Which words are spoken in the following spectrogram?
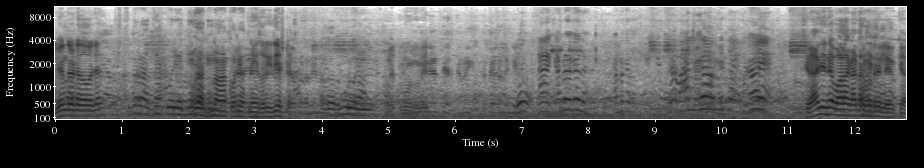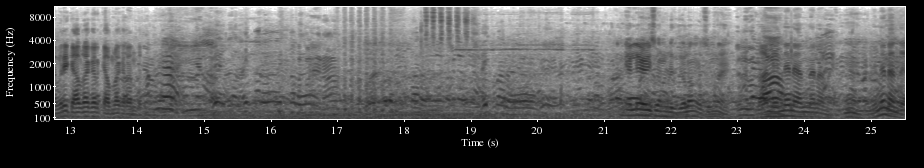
ಏನು ರೇಟ್ ಅದಾವ ಹದಿನಾಲ್ಕು ವರೆ ಹದಿನೈದು ಹದಿನಾಲ್ಕು ರೀ ಹದಿನೈದು ರೀ ಇದು ಎಷ್ಟು ಅದು ಹದಿಮೂರುವರೆ ಹದಿಮೂರು ರೀ ಸಿರಾಜಿಂದ ಭಾಳ ಕಾಟ ನೋಡ್ರಿ ಇಲ್ಲಿ ಕ್ಯಾಮ್ರಿ ಕ್ಯಾಮ್ರಾಕರ್ ಕ್ಯಾಮ್ರಾಕರ್ ಅಂತ ಎಲ್ಲೇ ಇಳಿಸ್ಕೊಂಡ್ಬಿಟ್ಟಿದ್ವಲ್ಲ ಸುಮ್ಮನೆ ನಾನು ನಿನ್ನೆನೆ ಅಂದೆ ನಾನು. ನಿನ್ನೆನೆ ಅಂದೆ.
